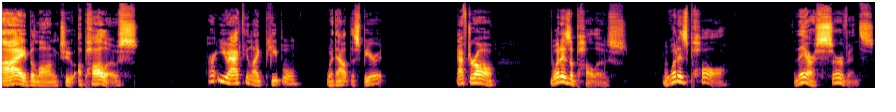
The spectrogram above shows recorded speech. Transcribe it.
I belong to Apollos, aren't you acting like people without the Spirit? After all, what is Apollos? What is Paul? They are servants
